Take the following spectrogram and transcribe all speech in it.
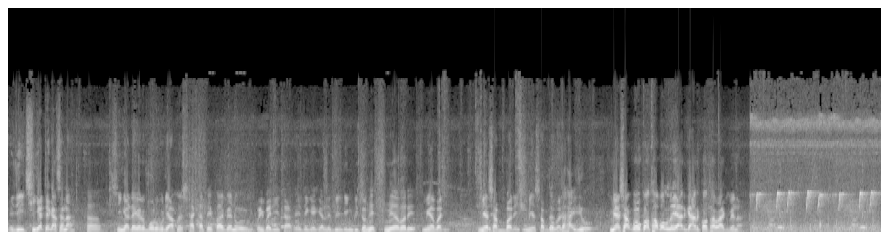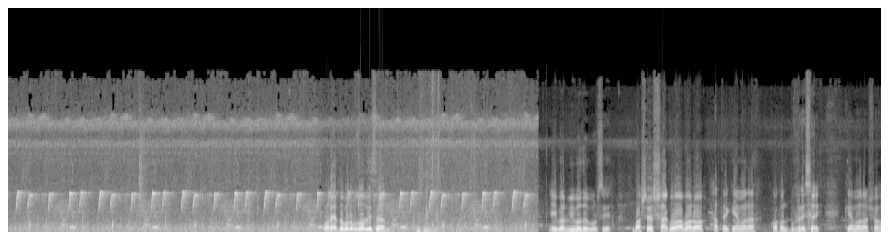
এই যে সিঙ্গাটেক আছে না? হ্যাঁ। সিঙ্গাটেকের বড় বুড়ি আপনার সাক্ষাতে পাইবেন ওই ওই বাড়ি তার। এদিকে গেলে বিল্ডিং ভিতরে। মি- মিয়া বাড়ি? মিয়া বাড়ি। মিয়া সাহেব বাড়ি মিয়া সাহেব বাড়ি। মিয়া সাহেবও কথা বললে আর কি আর কথা লাগবে না। ওরা এত বড় বোঝা দিচ্ছেন এইবার বিপদে পড়ছি। বাঁশের সাঁকো আবারও হাতে ক্যামেরা। কখন পড়ে যায় ক্যামেরা সহ।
